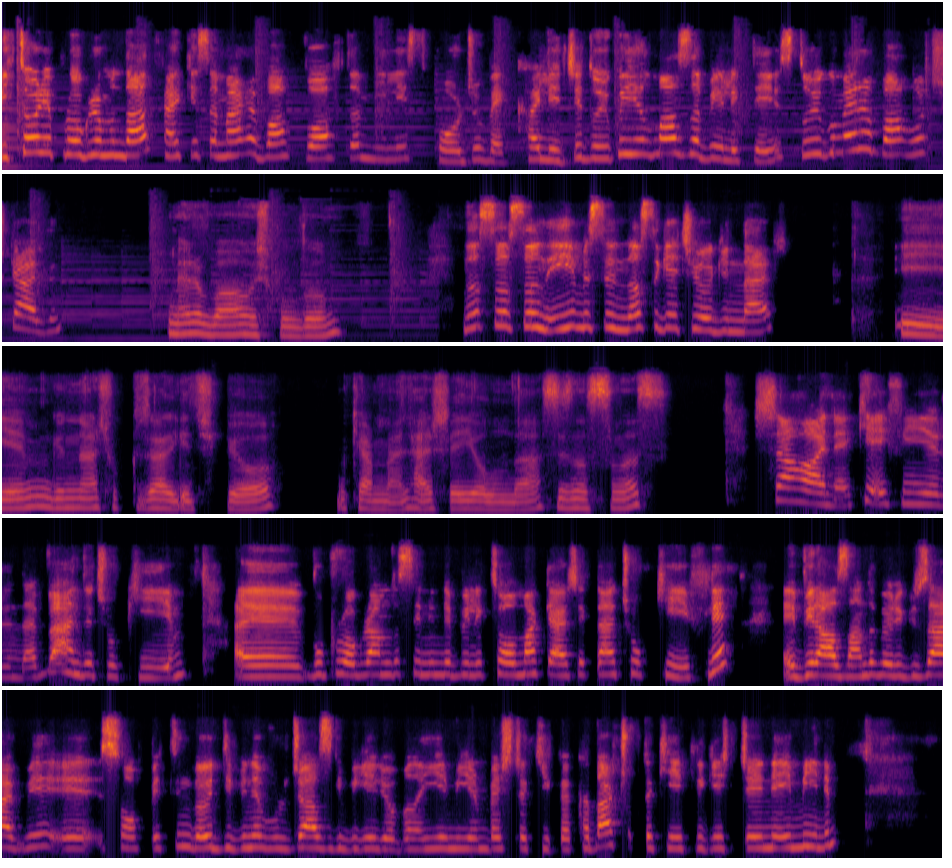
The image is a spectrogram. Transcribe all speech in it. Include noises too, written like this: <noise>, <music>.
Victoria programından herkese merhaba. Bu hafta milli sporcu ve kaleci Duygu Yılmaz'la birlikteyiz. Duygu merhaba, hoş geldin. Merhaba, hoş buldum. Nasılsın, iyi misin? Nasıl geçiyor günler? İyiyim, günler çok güzel geçiyor. Mükemmel, her şey yolunda. Siz nasılsınız? Şahane, keyfin yerinde. Ben de çok iyiyim. Ee, bu programda seninle birlikte olmak gerçekten çok keyifli. Ee, birazdan da böyle güzel bir e, sohbetin böyle dibine vuracağız gibi geliyor bana 20-25 dakika kadar. Çok da keyifli geçeceğine eminim.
